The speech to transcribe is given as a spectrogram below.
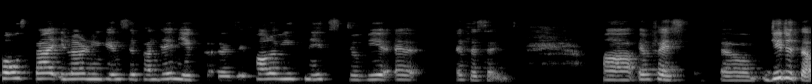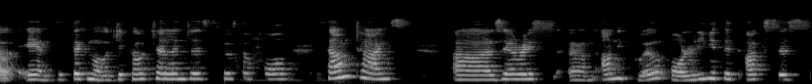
posed by e-learning in the pandemic, uh, the following needs to be uh, emphasized. Uh, emphasized uh, digital and technological challenges, first of all, sometimes uh, there is um, unequal or limited access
